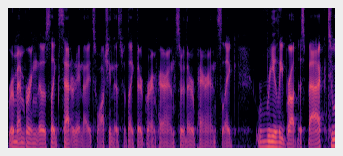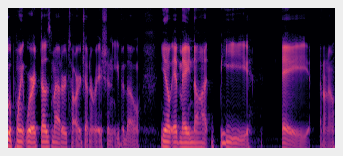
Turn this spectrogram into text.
remembering those like saturday nights watching this with like their grandparents or their parents like really brought this back to a point where it does matter to our generation even though you know it may not be a i don't know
